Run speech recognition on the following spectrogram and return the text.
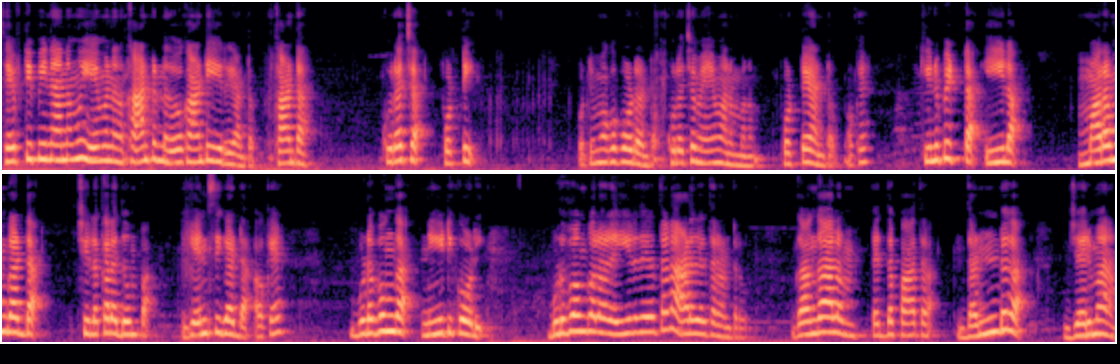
సేఫ్టీ పిన్ అన్నము ఏమన్నా కాంట ఉన్నది కాంటి ఇర్రి అంటాం. కాంట. కురచ పొట్టి. పొట్టి మొగపోడు అంటాం. కురచం ఏమనం మనం? పొట్టే అంటాం. ఓకే? కినుపిట్ట ఈల. మరంగడ్డ చిలకల దుంప. గెన్సిగడ్డ. ఓకే? బుడబొంగ నీటి కోడి. బుడబొంగలో ఈడ తేలుతాడు ఆడ తేలుతాడు అంటారు. గంగాలం పెద్ద పాత్ర. దండుగా జరిమానా.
